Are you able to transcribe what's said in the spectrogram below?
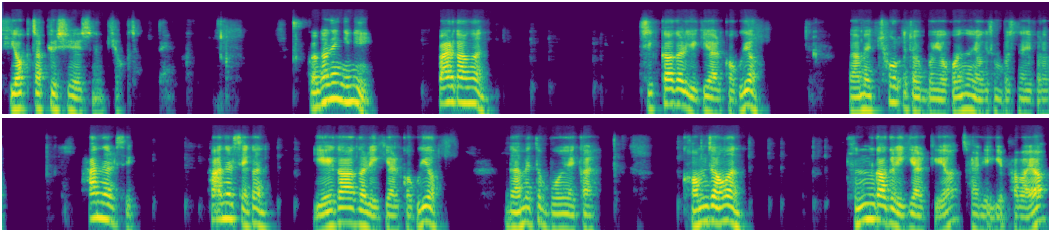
기억자 표시해 주는 기억자. 네. 그럼 선생님이 빨강은 직각을 얘기할 거고요. 그 다음에 초, 저, 뭐, 이거는 여기서 무슨 색으로? 하늘색. 하늘색은 예각을 얘기할 거고요. 그 다음에 또 뭐예요? 그러니까 검정은 둔각을 얘기할게요. 잘 얘기해 봐봐요.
